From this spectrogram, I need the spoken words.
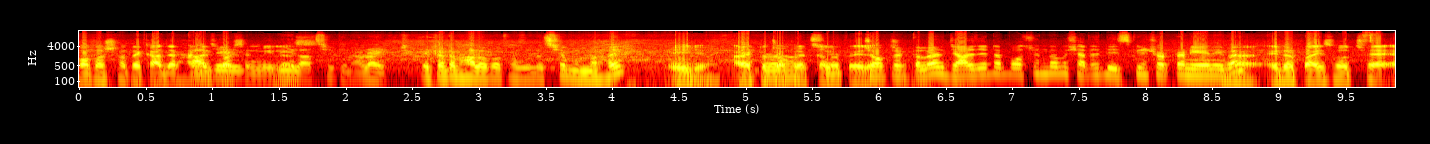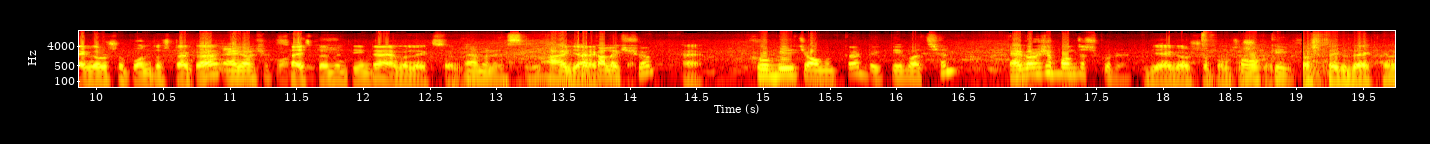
কথার সাথে কাজের হান্ড্রেড কাজের পার্সেন্ট মিল মিল আছে। কিনা রাইট এটা একটা ভালো কথা বলেছে মনে হয়। এই যে আরেকটা চকলেট কালার পেয়ে যাবেন চকলেট কালার যার যেটা পছন্দ হবে সাথে সাথে স্ক্রিনশটটা নিয়ে নেবেন। হ্যাঁ এটার প্রাইস হচ্ছে এগারোশো পঞ্চাশ টাকা। এগারোশো সাইজ পাবেন তিনটা এম এল এক্সেল এমএলএসএল এই যে আরেকটা আরেকটা কালেকশন হ্যাঁ। খুবই চমৎকার দেখতেই পাচ্ছেন। এগারোশো পঞ্চাশ করে। যে এগারোশো পঞ্চাশ Okay. ফার্স্ট থেকে দেখেন।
